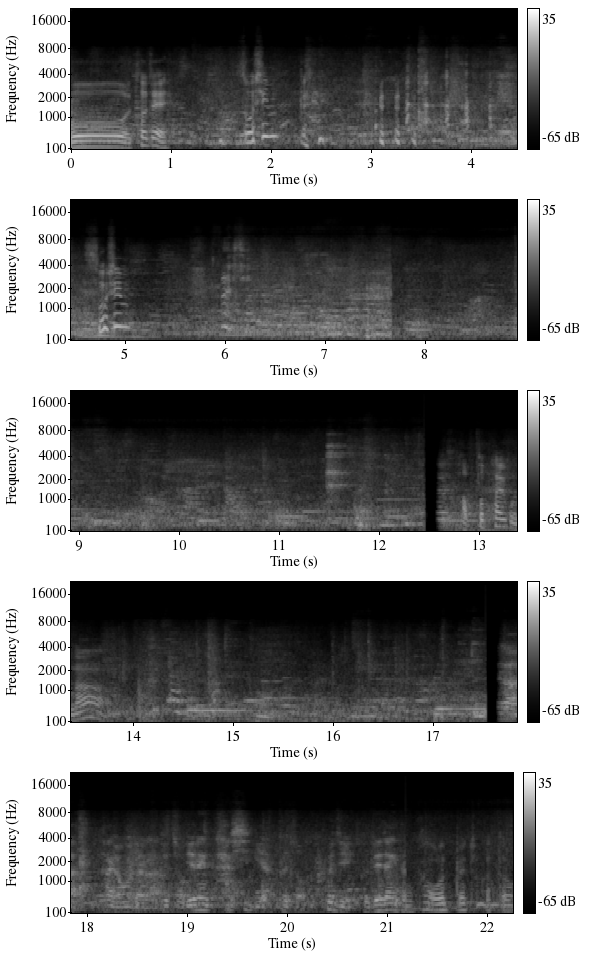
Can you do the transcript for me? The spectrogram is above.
오 서재 쏘심? 쏘심? 밥도 팔구나. 얘가 다 영어잖아. 그쵸. 얘는 다 10이야. 그죠. 그지. 그 내장이 다 어, 왼쪽 갔다 와.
